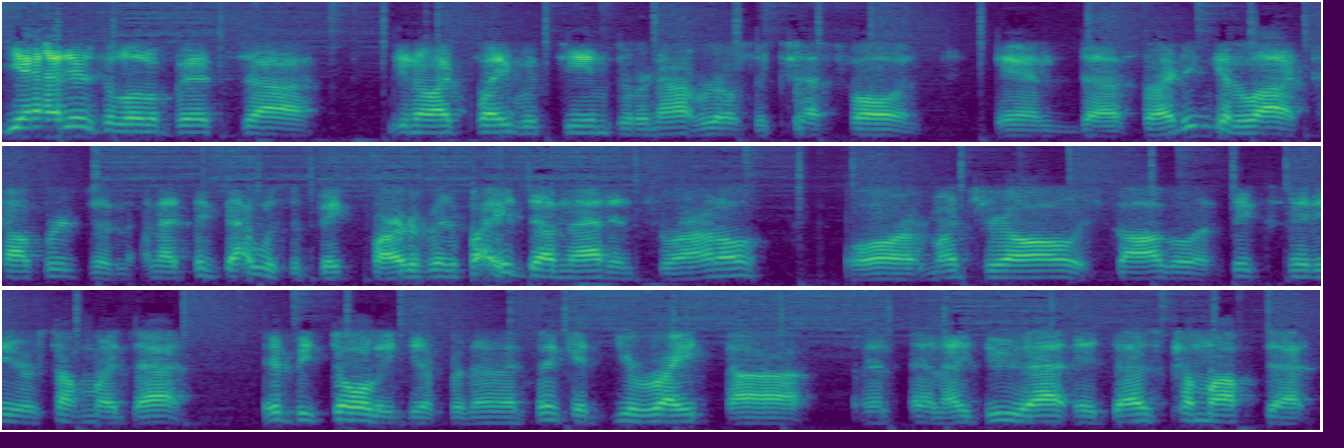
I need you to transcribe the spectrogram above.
yeah, it is a little bit. Uh, you know, I played with teams that were not real successful, and and uh, so I didn't get a lot of coverage, and, and I think that was a big part of it. If I had done that in Toronto or Montreal or Chicago, a big city or something like that, it'd be totally different. And I think it, you're right, uh, and and I do that. It does come up that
